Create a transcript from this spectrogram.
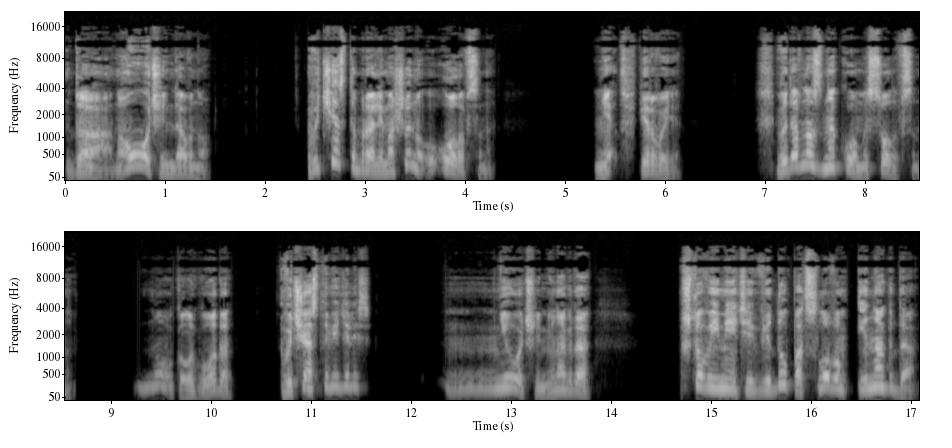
Да, но очень давно. Вы часто брали машину у Олафсона? Нет, впервые. Вы давно знакомы с Олафсоном? Ну, около года. Вы часто виделись? Не очень, иногда. Что вы имеете в виду под словом «иногда»?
